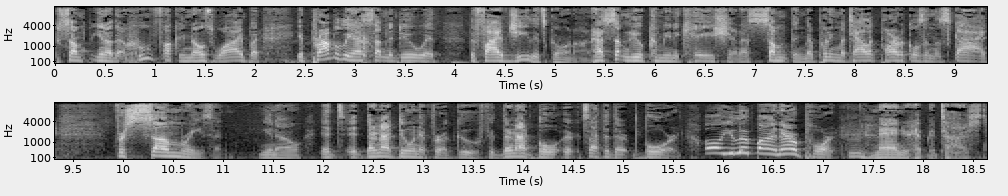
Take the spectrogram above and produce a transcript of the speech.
Some, you know, that who fucking knows why, but it probably has something to do with the five G that's going on. It has something to do with communication. It has something. They're putting metallic particles in the sky for some reason. You know, it's it, they're not doing it for a goof. They're not bored. It's not that they're bored. Oh, you live by an airport, mm. man. You're hypnotized.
